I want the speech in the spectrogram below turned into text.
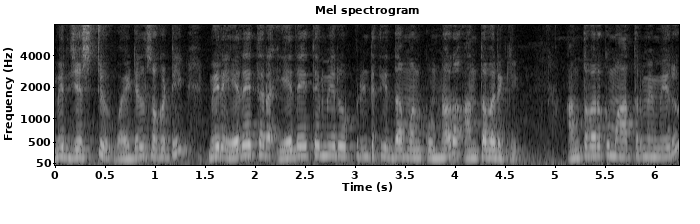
మీరు జస్ట్ వైటల్స్ ఒకటి మీరు ఏదైతే ఏదైతే మీరు ప్రింట్ తీద్దాం అనుకుంటున్నారో అంతవరకు. అంతవరకు మాత్రమే మీరు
